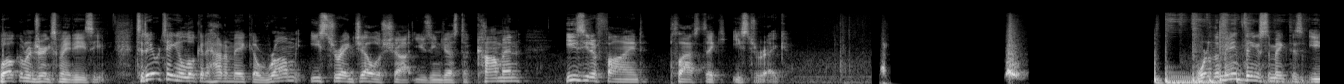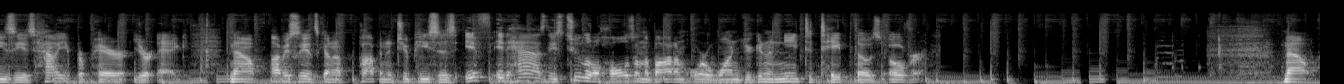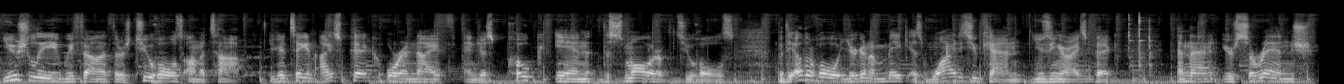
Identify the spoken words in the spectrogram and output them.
Welcome to Drinks Made Easy. Today we're taking a look at how to make a rum Easter egg jello shot using just a common, easy to find plastic Easter egg. One of the main things to make this easy is how you prepare your egg. Now, obviously it's gonna pop into two pieces. If it has these two little holes on the bottom or one, you're gonna need to tape those over. Now, usually we found that there's two holes on the top. You're gonna take an ice pick or a knife and just poke in the smaller of the two holes. But the other hole you're gonna make as wide as you can using your ice pick. And then your syringe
